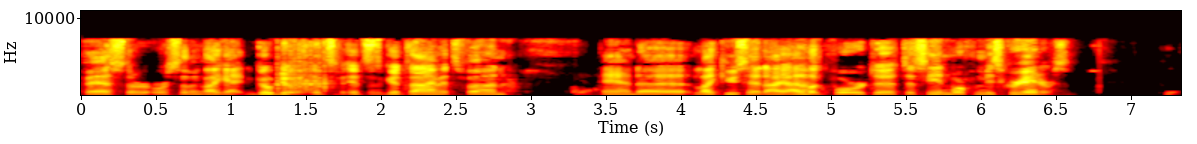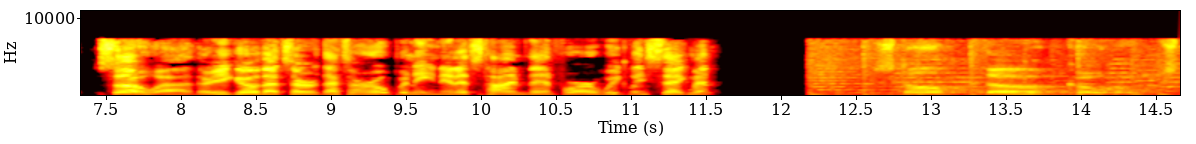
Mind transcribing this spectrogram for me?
fest or, or something like that, go do it. It's it's a good time. It's fun. And uh, like you said, I, I look forward to, to seeing more from these creators. So uh, there you go. That's our that's our opening, and it's time then for our weekly segment. Stump the co-host.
